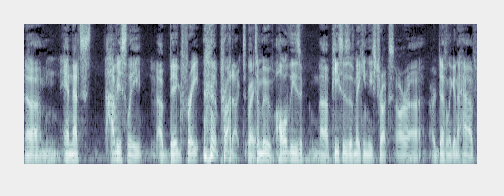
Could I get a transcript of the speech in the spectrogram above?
Um, and that's obviously a big freight product right. to move. All of these uh, pieces of making these trucks are uh, are definitely going to have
